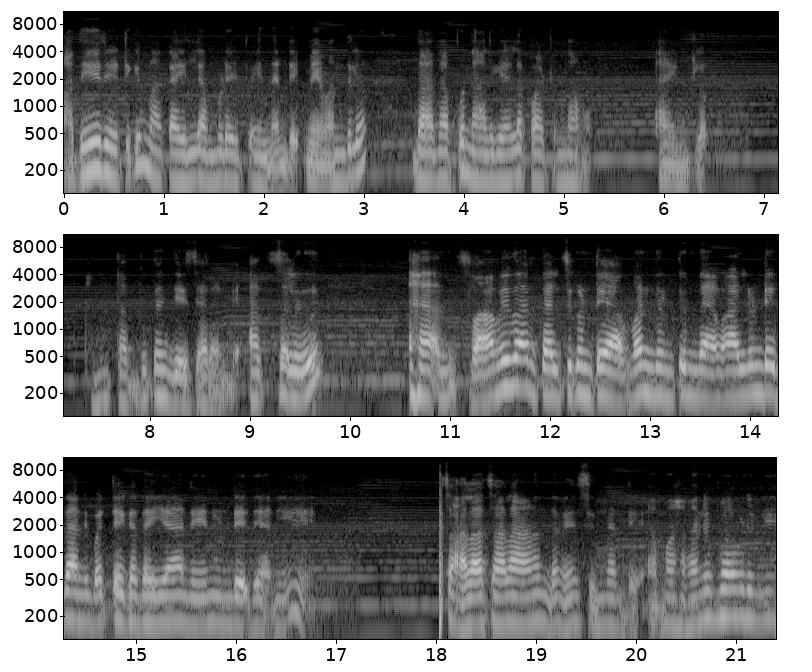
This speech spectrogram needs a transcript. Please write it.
అదే రేటుకి మాకు ఆ ఇల్లు అమ్ముడైపోయిందండి. మేము అందులో దాదాపు నాలుగేళ్ళ పాటు ఉన్నాము ఆ ఇంట్లో. అంత అద్భుతం చేశారండి. అస్సలు స్వామివారు తలుచుకుంటే అవ్వంది ఉంటుందా? వాళ్ళు ఉండేదాన్ని బట్టే కదయ్యా నేను ఉండేది అని చాలా చాలా ఆనందం వేసిందండి. ఆ మహానుభావుడివి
